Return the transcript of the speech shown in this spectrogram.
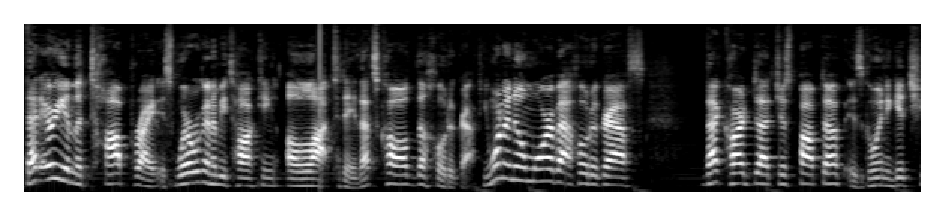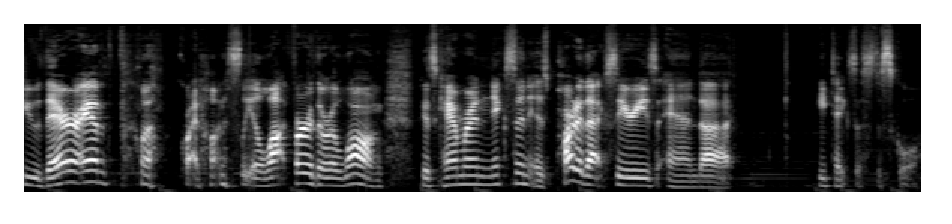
that area in the top right is where we're going to be talking a lot today. That's called the hodograph. You want to know more about hodographs? That card that just popped up is going to get you there and, well, quite honestly, a lot further along because Cameron Nixon is part of that series and uh, he takes us to school.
